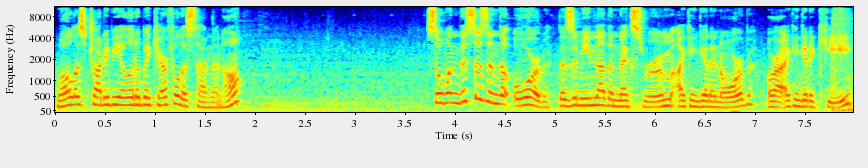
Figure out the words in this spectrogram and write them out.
Well, let's try to be a little bit careful this time then, huh? So when this is in the orb, does it mean that the next room I can get an orb? Or I can get a key?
